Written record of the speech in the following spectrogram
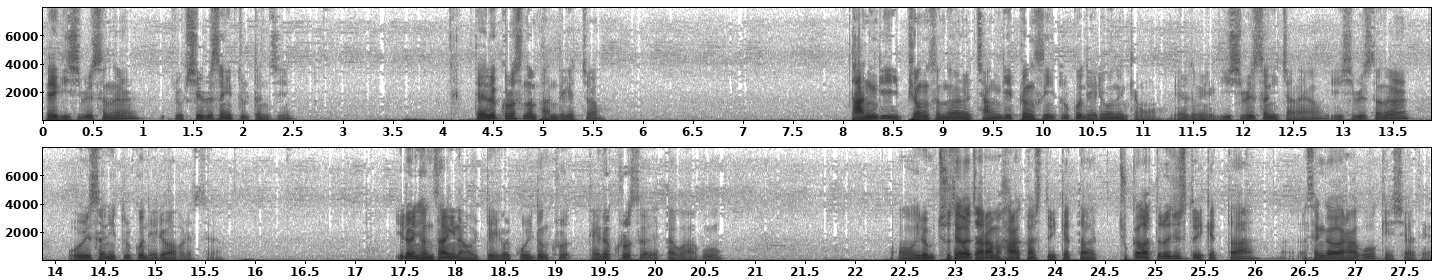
121선을 61선이 뚫든지 데드 크로스는 반대겠죠. 단기 이평선을 장기 이평선이 뚫고 내려오는 경우 예를 들면 21선 있잖아요. 21선을 5일선이 뚫고 내려와 버렸어요. 이런 현상이 나올 때 이걸 골든 크로, 데드 크로스가 됐다고 하고 어 이러면 추세가 잘하면 하락할 수도 있겠다. 주가가 떨어질 수도 있겠다. 생각을 하고 계셔야 돼요.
